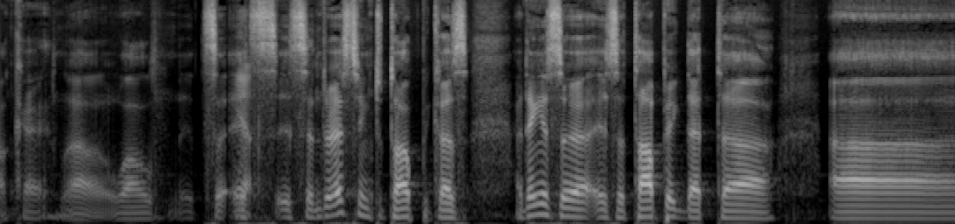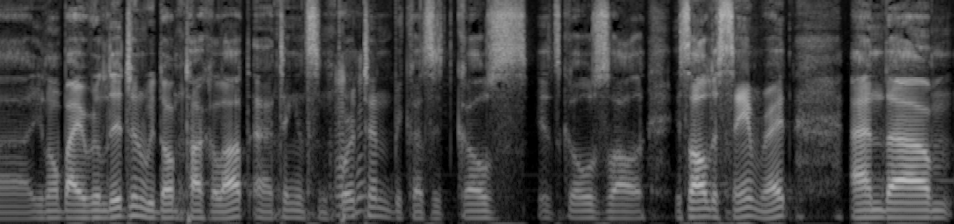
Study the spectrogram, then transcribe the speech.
Okay. Uh, well, it's it's it's interesting to talk because I think it's a it's a topic that uh, uh, you know by religion we don't talk a lot, and I think it's important because it goes it goes all it's all the same, right? And um,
